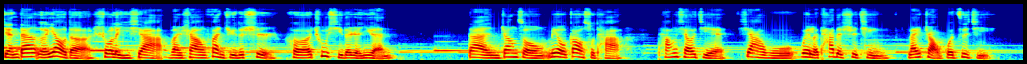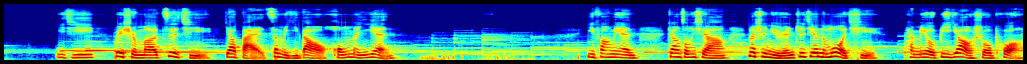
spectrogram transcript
简单扼要地说了一下晚上饭局的事和出席的人员，但张总没有告诉她。唐小姐下午为了他的事情来找过自己，以及为什么自己要摆这么一道鸿门宴。一方面，张总想那是女人之间的默契，他没有必要说破。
